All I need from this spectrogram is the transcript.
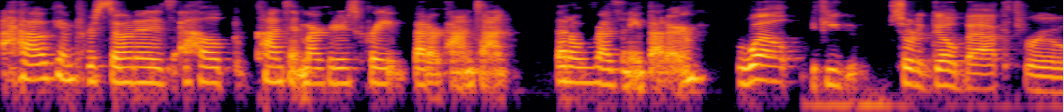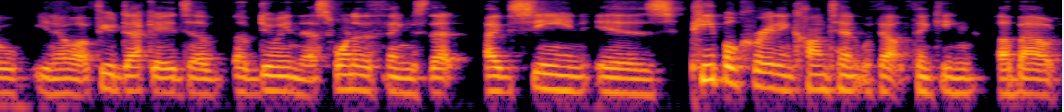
how can personas help content marketers create better content that'll resonate better? Well, if you sort of go back through, you know, a few decades of, of doing this, one of the things that I've seen is people creating content without thinking about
